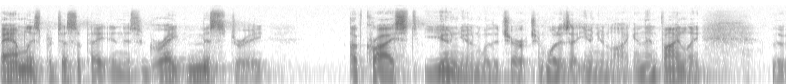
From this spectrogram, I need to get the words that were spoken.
families participate in this great mystery of Christ's union with the church. And what is that union like? And then finally, the,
